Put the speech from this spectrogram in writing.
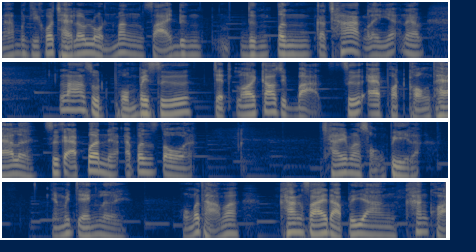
นะบางทีเขาใช้แล้วหล่นมั่งสายดึงดึงตึงกระชากอะไรเงี้ยนะครับ ล่าสุดผมไปซื้อ 790 บาท ซื้อ AirPods ของแท้เลย ซื้อกับ Apple เนี่ย Apple Store นะใช้มา 2 ปีละ ยังไม่เจ๊งเลย ผมก็ถามว่าข้างซ้ายดับหรือยัง ข้างขวา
